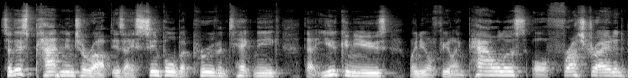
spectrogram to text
So, this pattern interrupt is a simple but proven technique that you can use when you're feeling powerless or frustrated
